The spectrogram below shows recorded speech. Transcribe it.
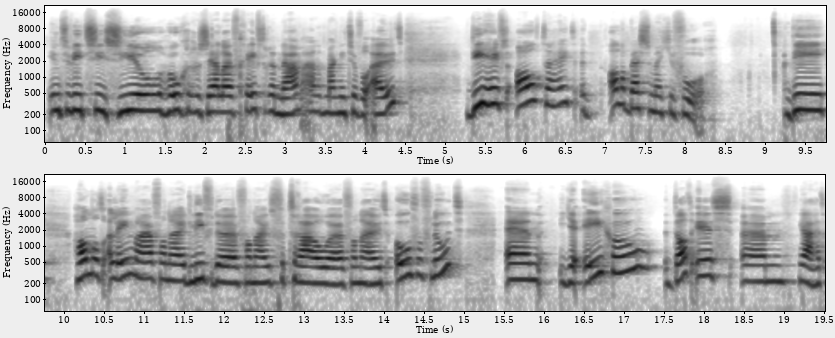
intuïtie, ziel, hogere zelf, geeft er een naam aan, het maakt niet zoveel uit. Die heeft altijd het allerbeste met je voor. Die handelt alleen maar vanuit liefde, vanuit vertrouwen, vanuit overvloed. En je ego, dat is ehm, ja, het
